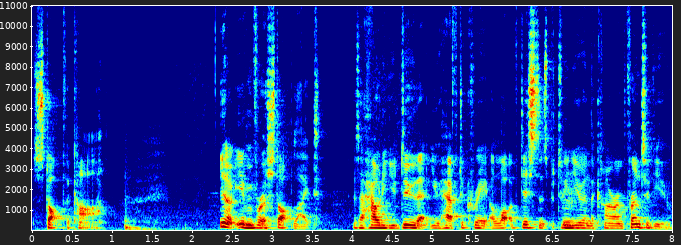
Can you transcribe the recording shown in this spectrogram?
stop the car. You know, even for a stoplight. So how do you do that? You have to create a lot of distance between mm. you and the car in front of you,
